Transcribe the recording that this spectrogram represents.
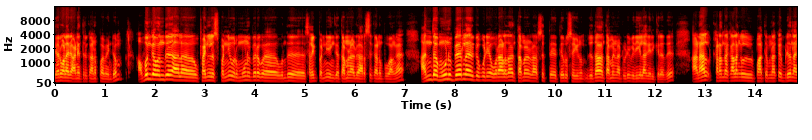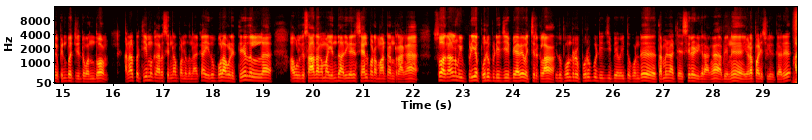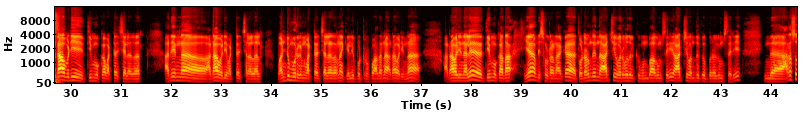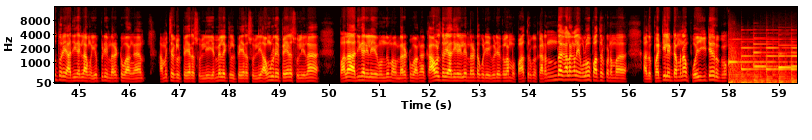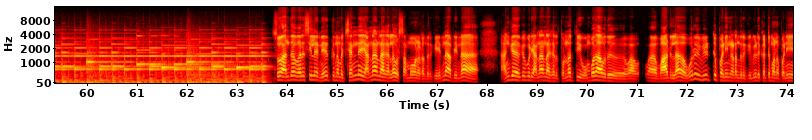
தேர்வாளர் ஆணையத்திற்கு அனுப்ப வேண்டும். அவங்க வந்து அதில் ஃபைனலைஸ் பண்ணி ஒரு மூணு பேரை வந்து செலக்ட் பண்ணி இங்கே தமிழ்நாடு அரசுக்கு அனுப்புவாங்க. அந்த மூணு பேரில் இருக்கக்கூடிய ஒரு ஆளை தான் தமிழ்நாடு அரசு தே தேர்வு செய்யணும். இதுதான் தமிழ்நாட்டுடைய விதிகளாக இருக்கிறது. ஆனால் கடந்த காலங்கள் பார்த்தோம்னாக்கா இப்படி தான் நாங்கள் பின்பற்றிட்டு வந்தோம். ஆனால் இப்போ திமுக அரசு என்ன பண்ணுதுனாக்கா இது போல் அவங்களுடைய தேர்தலில் அவங்களுக்கு சாதகமாக எந்த அதிகாரியும் செயல்பட மாட்டேன்றாங்க. ஸோ அதனால் நம்ம இப்படியே பொறுப்பு டிஜிபியாகவே வச்சிருக்கலாம். இது போன்ற பொறுப்பு டிஜிபியை வைத்துக்கொண்டு தமிழ்நாட்டை சீரழிக்கிறாங்க அப்படின்னு எடப்பாடி சொல்லியிருக்காரு. அடாவடி திமுக வட்டச் செயலாளர். அது என்ன அடாவடி வட்டச் செயலாளர்? வண்டுமுருகன் வட்டச் செயலாளர்னா கேள்விப்பட்டிருப்போம். அதனால் அடாவடினா அடாவடினாலே திமுக தான். ஏன் அப்படி சொல்கிறேனாக்கா தொடர்ந்து இந்த ஆட்சி வருவதற்கு முன்பாகவும் சரி ஆட்சி வந்ததுக்கு பிறகும் சரி இந்த அரசு துறை அதிகாரிகள் அவங்க எப்படி மிரட்டுவாங்க? அமைச்சர்கள் பெயரை சொல்லி எம்எல்ஏக்கள் பெயரை சொல்லி அவங்களுடைய பெயரை சொல்லிலாம் பல அதிகாரிகளையும் வந்து அவங்க மிரட்டுவாங்க. காவல்துறை அதிகாரிகளே மிரட்டக்கூடிய வீடியோக்கெல்லாம் நம்ம பார்த்துருக்கோம். கடந்த காலங்களில் எவ்வளோ பார்த்துருக்கோம். நம்ம அதை பட்டியலிட்டோம்னா போய்கிட்டே இருக்கும். ஸோ அந்த வரிசையில் நேற்று நம்ம சென்னை அண்ணா நகரில் ஒரு சம்பவம் நடந்திருக்கு. என்ன அப்படின்னா அங்கே இருக்கக்கூடிய அண்ணா நகர் தொண்ணூற்றி ஒன்பதாவது வார்டில் ஒரு வீட்டு பணி நடந்திருக்கு. வீடு கட்டுமான பணி.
